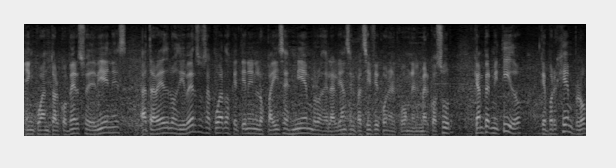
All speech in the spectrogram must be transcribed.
en cuanto al comercio de bienes a través de los diversos acuerdos que tienen los países miembros de la Alianza del Pacífico con el, con el Mercosur, que han permitido que, por ejemplo,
